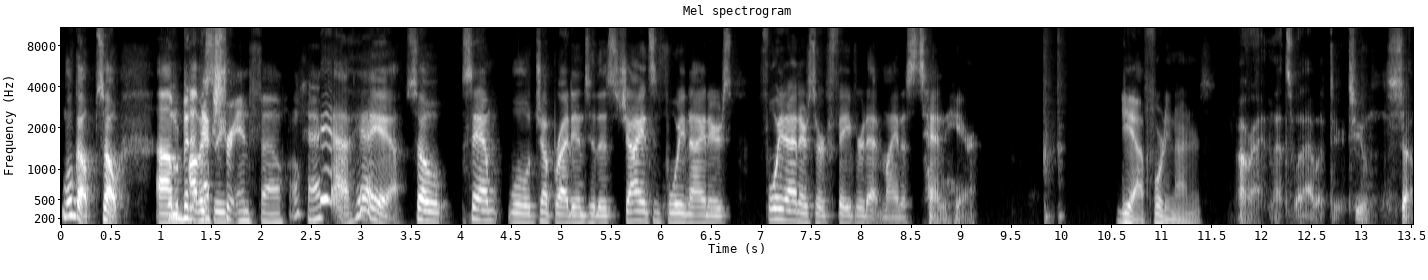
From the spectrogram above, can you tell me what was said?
we'll go. So A um little bit of extra info. Okay. yeah, yeah, yeah, yeah. So Sam, we'll jump right into this. Giants and 49ers. 49ers are favored at minus 10 here. Yeah, 49ers. All right, that's what I would do too. So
